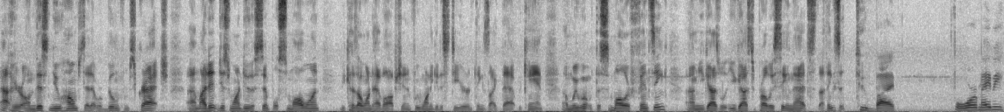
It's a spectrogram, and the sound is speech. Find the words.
out here on this new homestead that we're building from scratch, um, I didn't just want to do a simple small one because I wanted to have option. If we want to get a steer and things like that, we can. Um, we went with the smaller fencing. Um, you guys, will, you guys have probably seen that. It's, I think it's a two by four maybe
